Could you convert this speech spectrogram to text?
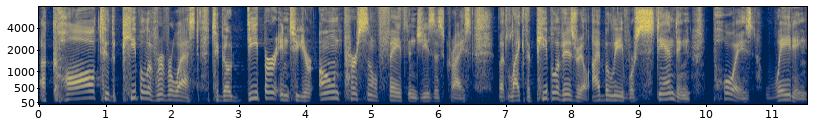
a call to the people of River West to go deeper into your own personal faith in Jesus Christ. But like the people of Israel, I believe we're standing poised, waiting,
